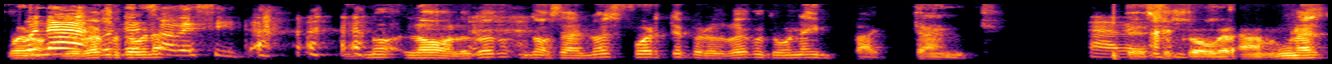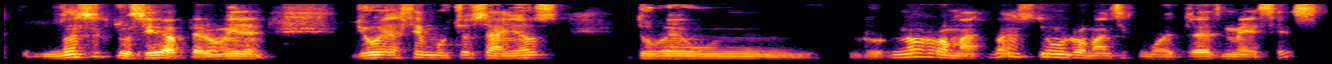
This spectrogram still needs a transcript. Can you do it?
Bueno, una, una, suavecita. No, no, no, o sea, no es fuerte, pero les voy a contar una impactante de su programa. Una, no es exclusiva, pero miren, yo hace muchos años tuve un, no romance, bueno, tuve un romance como de tres meses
